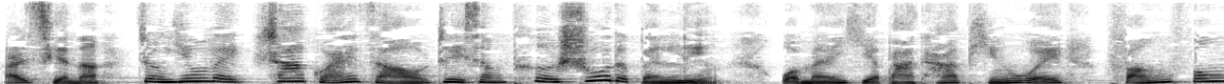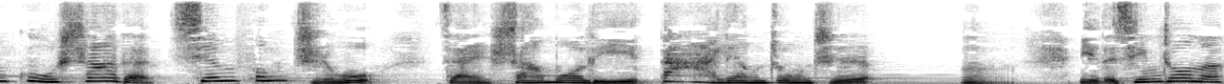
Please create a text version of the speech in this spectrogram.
而且呢，正因为沙拐枣这项特殊的本领，我们也把它评为防风固沙的先锋植物，在沙漠里大量种植。嗯，你的心中呢，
